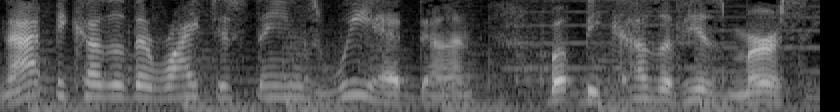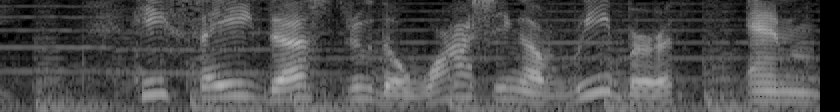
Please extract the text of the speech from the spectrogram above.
not because of the righteous things we had done, but because of His mercy. He saved us through the washing of rebirth and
